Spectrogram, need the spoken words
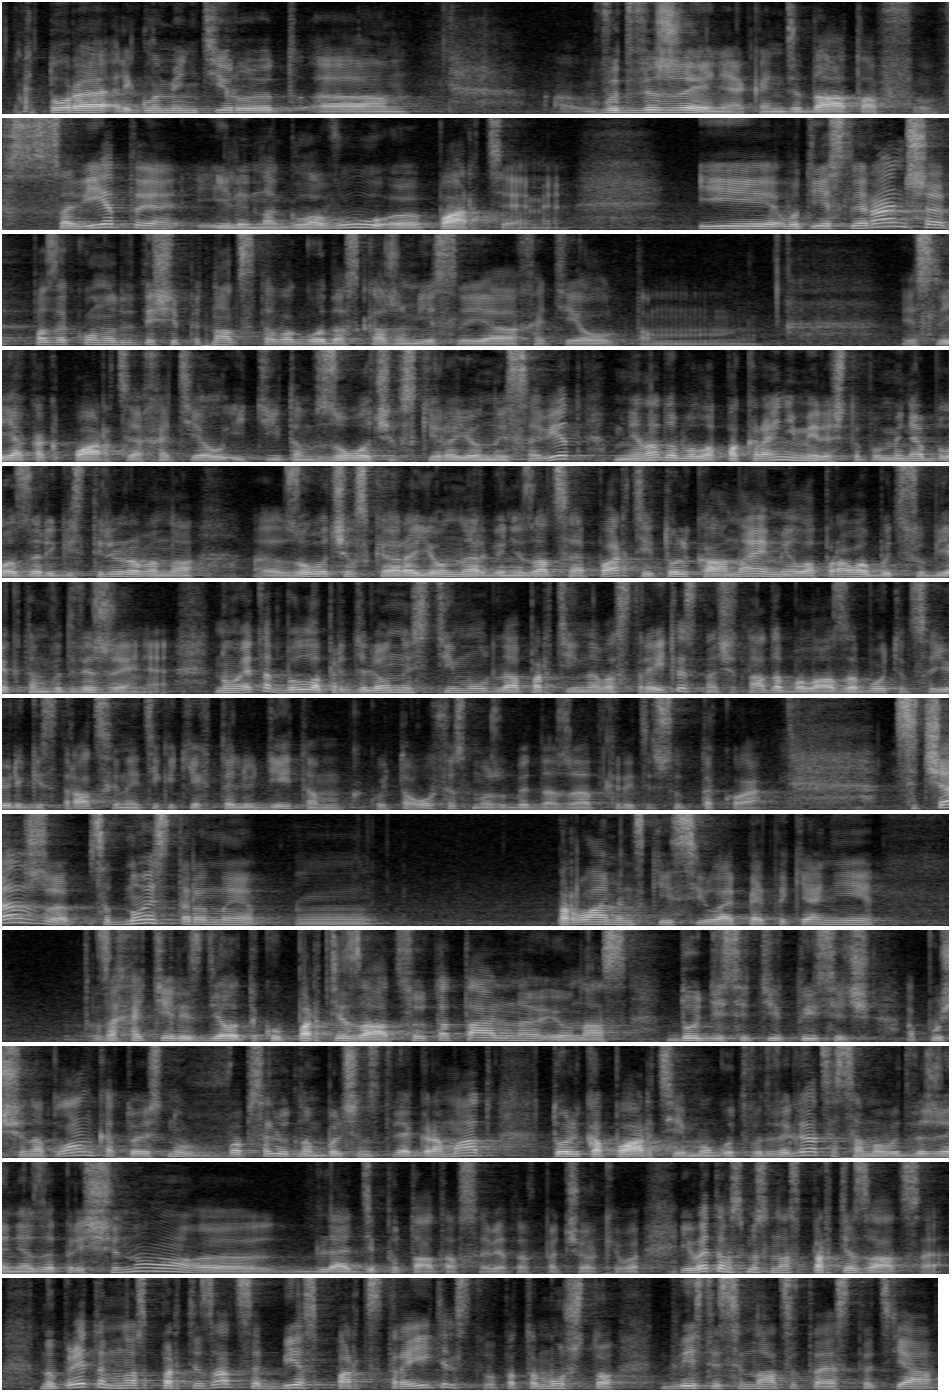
которая регламентирует э, выдвижение кандидатов в советы или на главу партиями. И вот если раньше, по закону 2015 года, скажем, если я хотел там, если я как партия хотел идти там в Золочевский районный совет, мне надо было, по крайней мере, чтобы у меня была зарегистрирована э, Золочевская районная организация партий, только она имела право быть субъектом выдвижения. Но это был определенный стимул для партийного строительства, значит, надо было озаботиться ее регистрацией, найти каких-то людей, там какой-то офис, может быть, даже открыть, и что-то такое. Сейчас же, с одной стороны, парламентские силы, опять-таки, они захотели сделать такую партизацию тотальную, и у нас до 10 тысяч опущена планка, то есть ну, в абсолютном большинстве громад только партии могут выдвигаться, самовыдвижение запрещено э, для депутатов советов, подчеркиваю, и в этом смысле у нас партизация. Но при этом у нас партизация без партстроительства, потому что 217 статья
